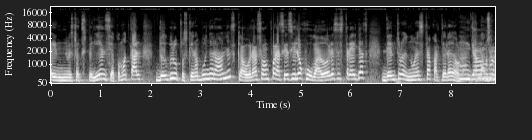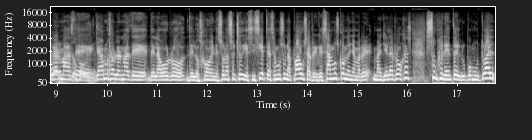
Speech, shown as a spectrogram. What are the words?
en nuestra experiencia como tal, dos grupos que eran vulnerables, que ahora son, por así decirlo, jugadores estrellas dentro de nuestra cartera de ahorro. Mm, ya, vamos a hablar más de, ya vamos a hablar más de, del ahorro de los jóvenes. Son las 8.17, hacemos una pausa, regresamos con doña Mayela Rojas, subgerente del Grupo Mutual.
